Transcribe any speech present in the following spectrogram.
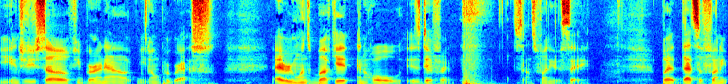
You injure yourself, you burn out, you don't progress. Everyone's bucket and hole is different. Sounds funny to say. But that's a funny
